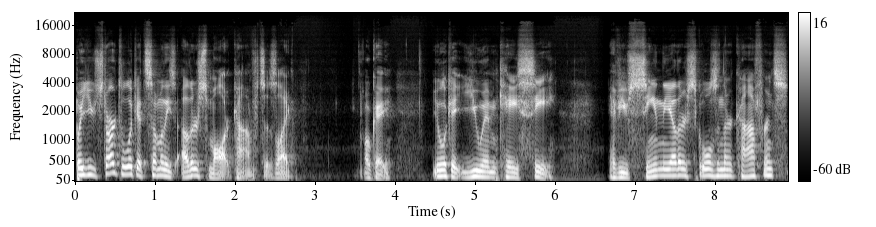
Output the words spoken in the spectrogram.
but you start to look at some of these other smaller conferences, like, okay, you look at UMKC. Have you seen the other schools in their conference?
